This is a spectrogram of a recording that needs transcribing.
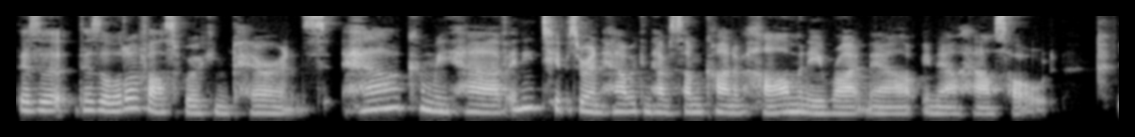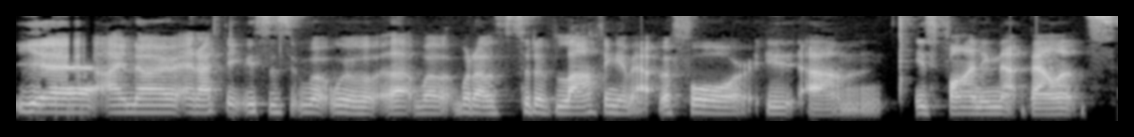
there's a there's a lot of us working parents. How can we have any tips around how we can have some kind of harmony right now in our household? Yeah, I know, and I think this is what we were, uh, what I was sort of laughing about before is, um, is finding that balance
